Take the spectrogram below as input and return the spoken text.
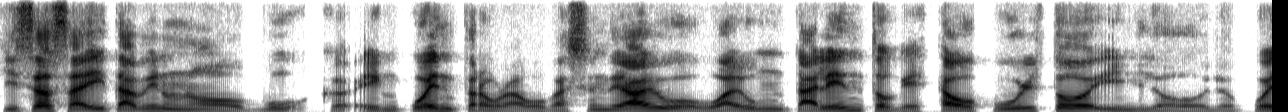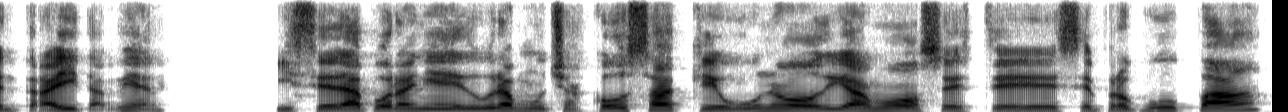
quizás ahí también uno busca, encuentra una vocación de algo o algún talento que está oculto y lo, lo encuentra ahí también. Y se da por añadidura muchas cosas que uno, digamos, este, se preocupa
